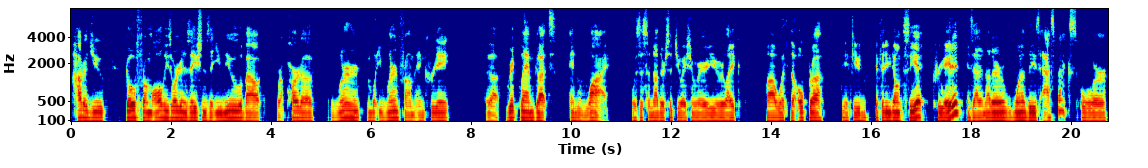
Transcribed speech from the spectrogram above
How did you go from all these organizations that you knew about, were a part of, and learn and what you learned from, and create uh, Grit Glam Guts, and why? Was this another situation where you were like uh, with the Oprah? If you if you don't see it, create it. Is that another one of these aspects, or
